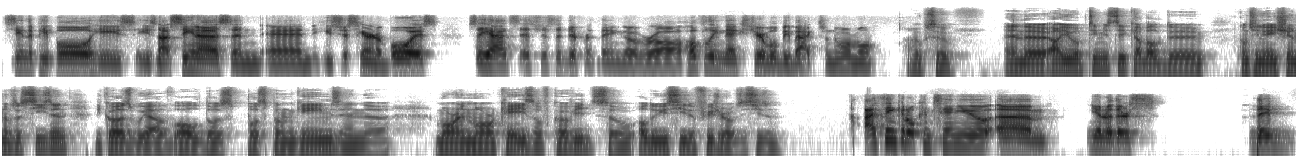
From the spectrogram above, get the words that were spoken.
seen the people, he's he's not seen us, and and he's just hearing a voice. So yeah, it's it's just a different thing overall. Hopefully next year we'll be back to normal. I hope so. And uh, are you optimistic about the continuation of the season because we have all those postponed games and uh, more and more cases of COVID. So how do you see the future of the season? I think it'll continue. Um, you know, there's they've.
